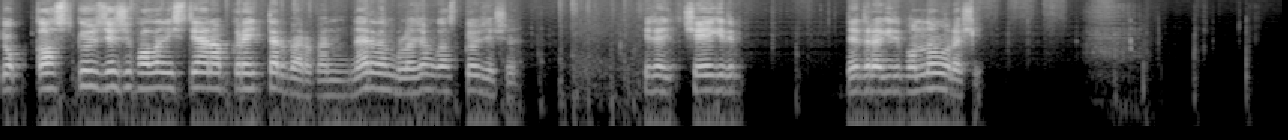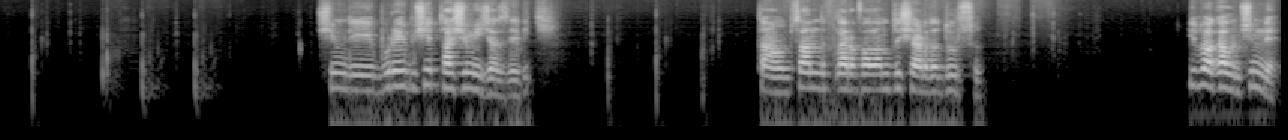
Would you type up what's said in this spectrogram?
Yok gaz gözyaşı falan isteyen upgrade'ler var. Ben nereden bulacağım gaz gözyaşını? Bir de şeye gidip Nether'a gidip onunla mı uğraşayım? Şimdi buraya bir şey taşımayacağız dedik. Tamam sandıklar falan dışarıda dursun. Bir bakalım şimdi.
